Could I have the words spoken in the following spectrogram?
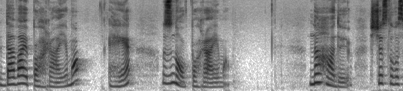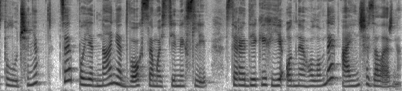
Давай пограємо. Г. Знов пограємо. Нагадую, що словосполучення це поєднання двох самостійних слів, серед яких є одне головне, а інше залежне.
